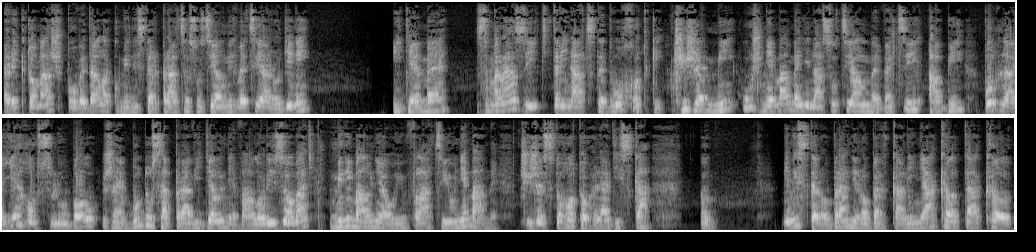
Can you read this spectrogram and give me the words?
Erik Tomáš povedal ako minister práce, sociálnych vecí a rodiny, ideme zmraziť 13. dôchodky. Čiže my už nemáme na sociálne veci, aby podľa jeho sľubov, že budú sa pravidelne valorizovať, minimálne o infláciu nemáme. Čiže z tohoto hľadiska eh, minister obrany Robert Kaliňák tak eh,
